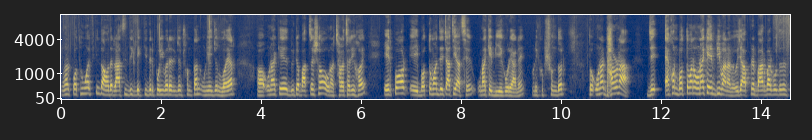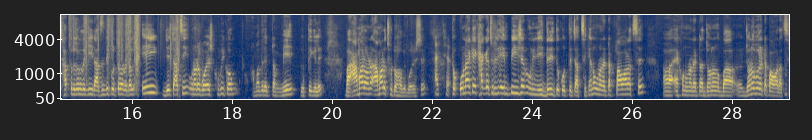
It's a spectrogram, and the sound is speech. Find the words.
ওনার প্রথম ওয়াইফ কিন্তু আমাদের রাজনৈতিক ব্যক্তিদের পরিবারের একজন সন্তান, উনি একজন লয়ার ওনাকে দুইটা বাচ্চা সহ ওনার ছাড়াছাড়ি হয়। এরপর এই বর্তমান যে চাচি আছে, ওনাকে বিয়ে করে আনে। উনি খুব সুন্দর। তো ওনার ধারণা যে এখন বর্তমানে ওনাকে এমপি বানাবে। ওই যে আপনি বারবার বলতেছেন ছাত্র জনতা কি রাজনীতি করতে পারবে? তাহলে এই যে চাচি ওনার বয়স খুবই কম আমাদের একটা মেয়ে ধরতে গেলে বা আমার আমারও ছোট হবে বয়সে। আচ্ছা। তো ওনাকে খাগড়াছড়ির এমপি হিসেবে উনি নির্ধারিত করতে চাচ্ছে কেন? ওনার একটা পাওয়ার আছে এখন ওনার একটা জন বা জনবল একটা পাওয়ার আছে।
